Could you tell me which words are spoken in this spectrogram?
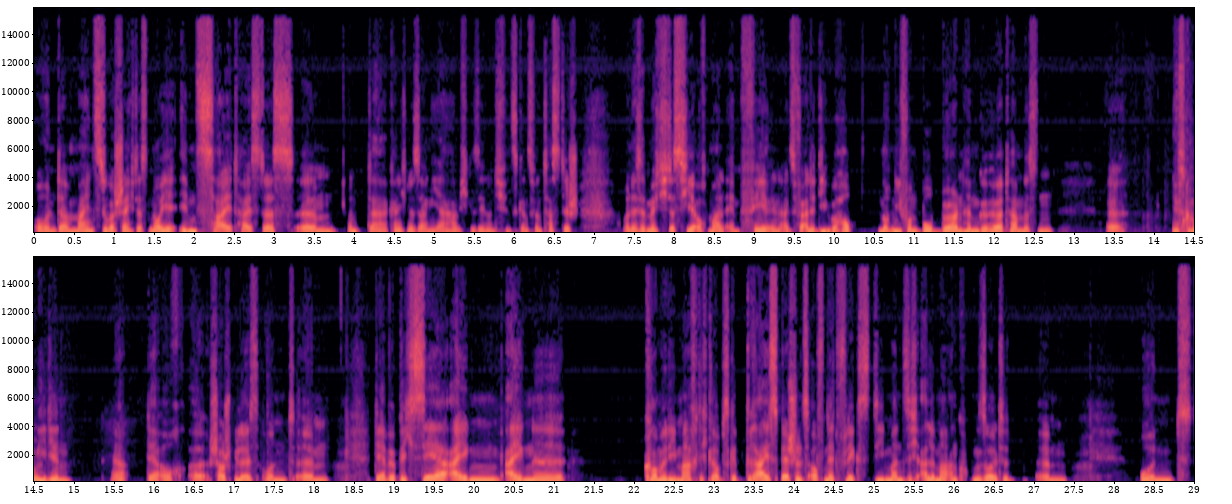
Und da meinst du wahrscheinlich das neue Inside heißt das. Ähm, und da kann ich nur sagen, ja, habe ich gesehen und ich finde es ganz fantastisch. Und deshalb möchte ich das hier auch mal empfehlen. Also für alle, die überhaupt noch nie von Bo Burnham gehört haben, das ist ein äh, Ist cool. Comedian, ja, der auch äh, Schauspieler ist und ähm, der wirklich sehr eigen, eigene Comedy macht. Ich glaube, es gibt drei Specials auf Netflix, die man sich alle mal angucken sollte. Ähm, und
